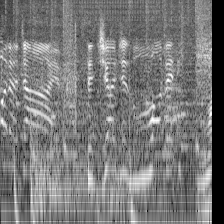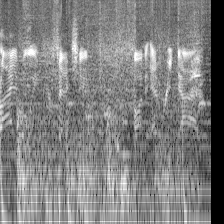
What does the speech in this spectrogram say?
What a dive! The judges love it. Rivaling perfection on every dive.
